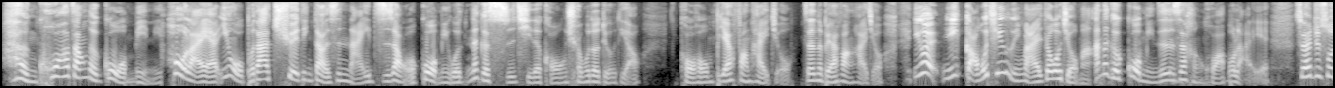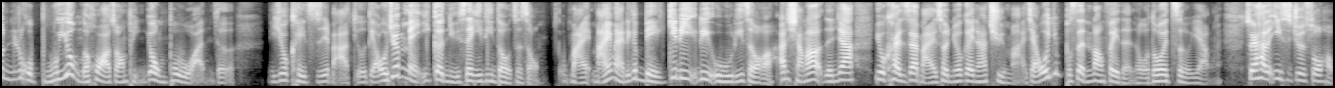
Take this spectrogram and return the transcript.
很夸张的过敏。后来呀、啊，因为我不大确定到底是哪一支让我过敏，我那个时期的口红全部都丢掉。口红不要放太久，真的不要放太久，因为你搞不清楚你买了多久嘛。啊，那个过敏真的是很划不来耶。所以他就说，你如果不用的化妆品用不完的，你就可以直接把它丢掉。我觉得每一个女生一定都有这种买买买那个美吉利利五，你走啊？啊，想到人家又开始在买的时候，你就跟人家去买，这样我已经不是很浪费的人，我都会这样。所以他的意思就是说，哈，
